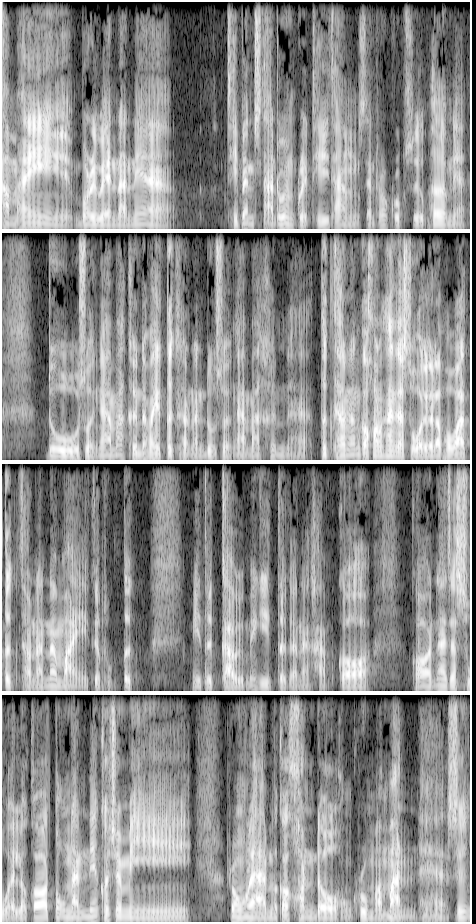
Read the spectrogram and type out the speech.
ทำให้บริเวณนั้นเนี่ย ที่เป็นสถานทูตอังกฤษที่ทาง Central Group ซื้อเพิ่มเนี่ยดูสวยงามมากขึ้นทำให้ตึกแถวนั้นดูสวยงามมากขึ้นนะฮะตึกแถวนั้นก็ค่อนข้างจะสวยอยู่แล้วเพราะว่าตึกแถวนั้นน่ะใหม่เกือบทุกตึก มีตึกเก่าอยู่ไม่กี่ตึกนะครับ ก็ก็น่าจะสวยแล้วก็ตรงนั้นเนี่ยก็จะมีโรงแรมแล้วก็คอนโดของกลุ่มอมันนะฮะซึ่ง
